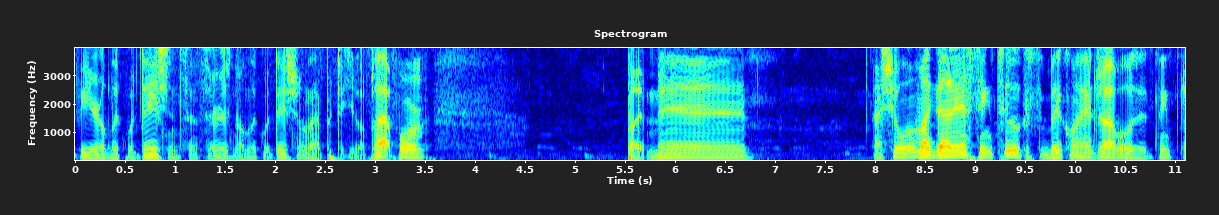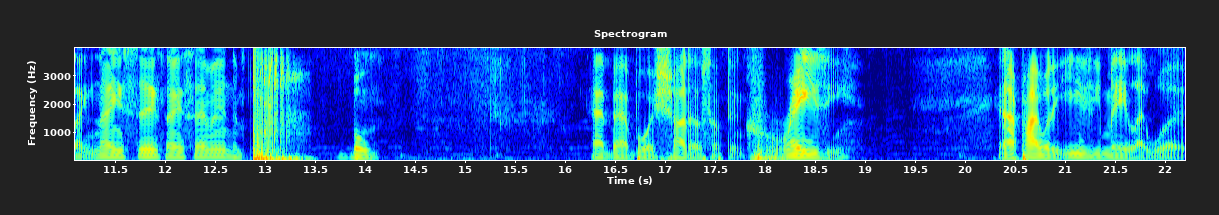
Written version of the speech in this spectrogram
fear of liquidation, since there is no liquidation on that particular platform. But man, I should went with my gut instinct too, because Bitcoin had dropped. What was it? I think like 96, 97. Then boom. That bad boy shot up something crazy. And I probably would have easily made like what?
